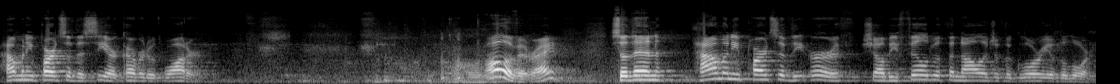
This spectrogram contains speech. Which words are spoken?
how many parts of the sea are covered with water? All of it, right? So then, how many parts of the earth shall be filled with the knowledge of the glory of the Lord?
